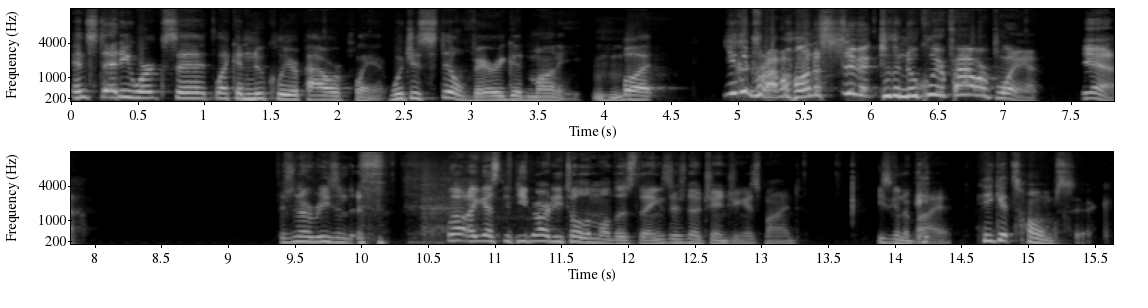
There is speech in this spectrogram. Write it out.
instead he works at like a nuclear power plant, which is still very good money. Mhm. But you could drive a Honda Civic to the nuclear power plant. Yeah. There's no reason to. well, I guess if you've already told him all those things, there's no changing his mind. He's gonna buy it. He gets homesick.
